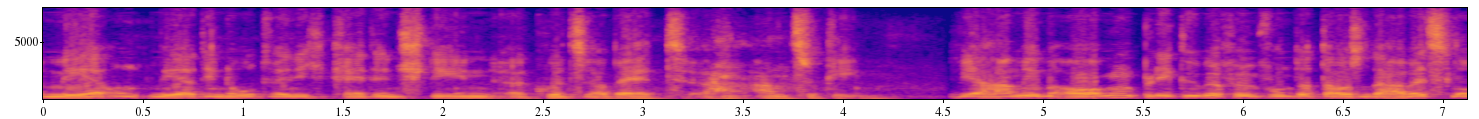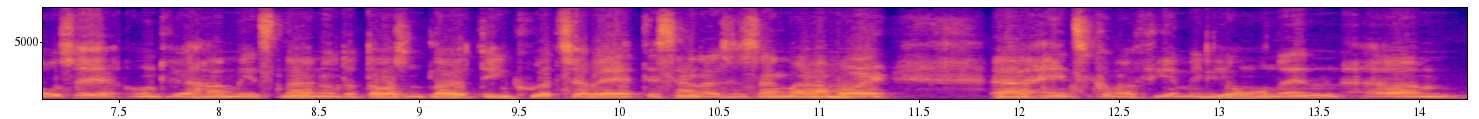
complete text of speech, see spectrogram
mehr und mehr die Notwendigkeit entstehen, äh, Kurzarbeit äh, anzugehen. Wir haben im Augenblick über 500.000 Arbeitslose und wir haben jetzt 900.000 Leute in Kurzarbeit. Das sind also, sagen wir einmal, 1,4 äh, Millionen. Ähm,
